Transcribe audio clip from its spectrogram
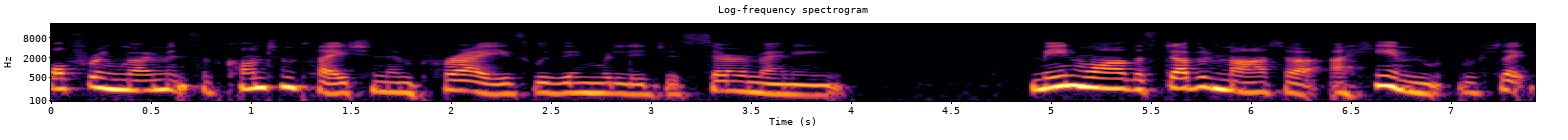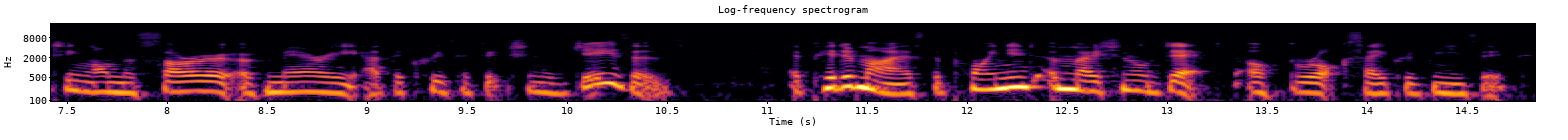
offering moments of contemplation and praise within religious ceremonies. Meanwhile, the Stabat Mater, a hymn reflecting on the sorrow of Mary at the crucifixion of Jesus, epitomised the poignant emotional depth of Baroque sacred music,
